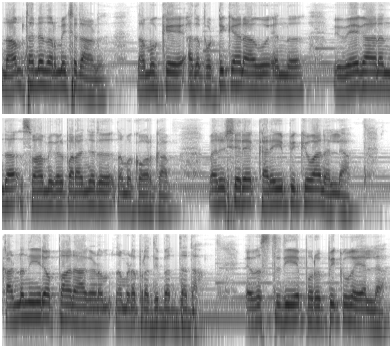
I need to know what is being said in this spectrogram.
നാം തന്നെ നിർമ്മിച്ചതാണ്. നമുക്ക് അത് പൊട്ടിക്കാനാകൂ എന്ന് വിവേകാനന്ദ സ്വാമികൾ പറഞ്ഞത് നമുക്ക് ഓർക്കാം. മനുഷ്യരെ കരയിപ്പിക്കുവാനല്ല കണ്ണുനീരൊപ്പാനാകണം നമ്മുടെ പ്രതിബദ്ധത. വ്യവസ്ഥിതിയെ പൊറുപ്പിക്കുകയല്ല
